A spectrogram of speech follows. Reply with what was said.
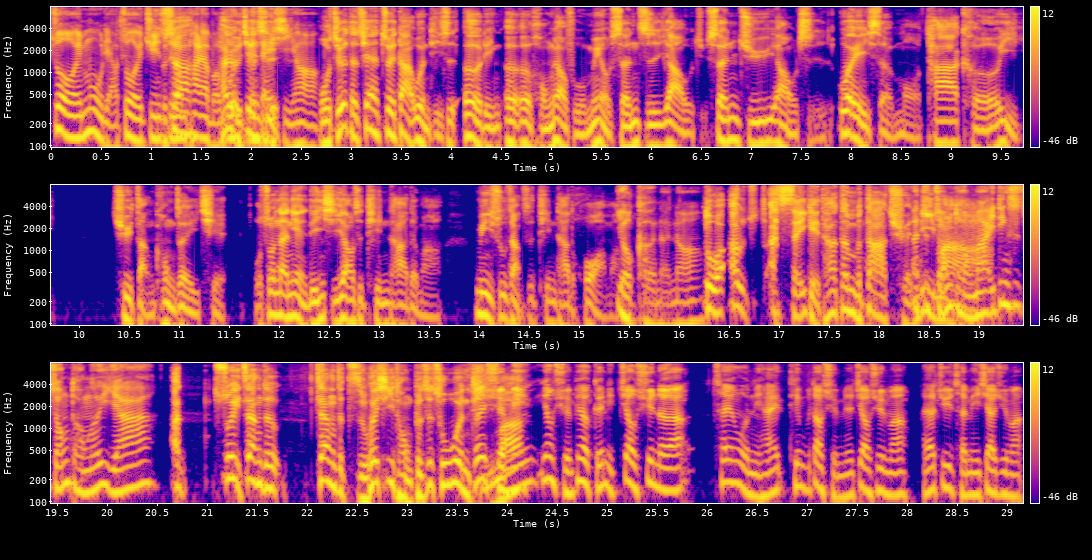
作为幕僚，作为军事，啊、还有一件事哈，我觉得现在最大的问题是，二零二二洪耀福没有升之要身居要职，为什么他可以去掌控这一切？我说那念林夕耀是听他的吗？秘书长是听他的话吗？有可能哦。对啊，啊，谁给他那么大权力嘛？总统吗？一定是总统而已啊！啊，所以这样的这样的指挥系统不是出问题吗？所以选民用选票给你教训了啊！蔡英文，你还听不到选民的教训吗？还要继续沉迷下去吗？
